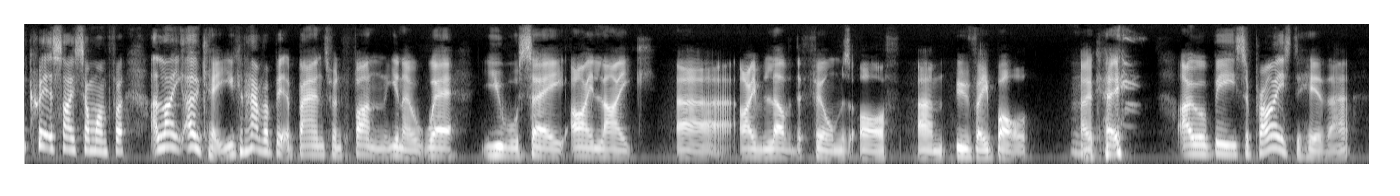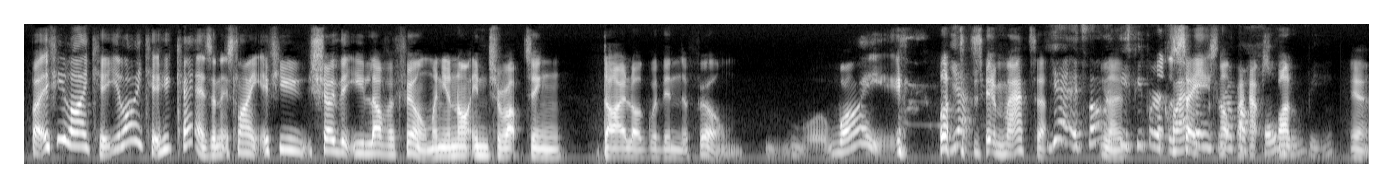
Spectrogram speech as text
criticize someone for? I like, okay, you can have a bit of banter and fun, you know, where you will say, I like, uh, I love the films of um, Uwe Boll. Mm. Okay, I will be surprised to hear that. But if you like it, you like it. Who cares? And it's like if you show that you love a film when you're not interrupting dialogue within the film, why? what yeah. does it matter? Yeah, it's not you like know, these people are clapping throughout the whole fun. movie. Yeah.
